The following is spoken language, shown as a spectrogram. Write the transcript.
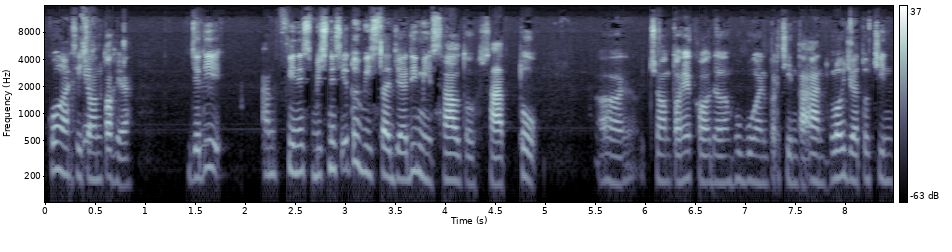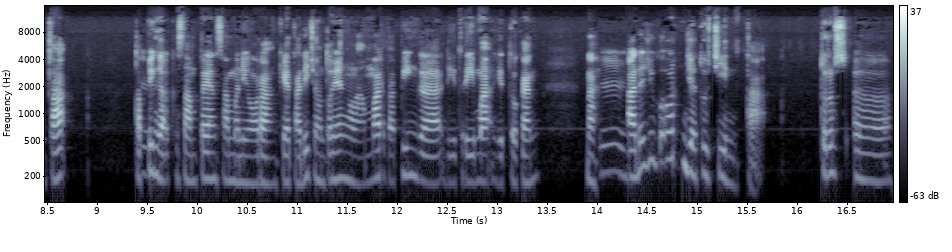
gue ngasih yeah. contoh ya jadi unfinished business itu bisa jadi misal tuh satu uh, contohnya kalau dalam hubungan percintaan lo jatuh cinta tapi hmm. nggak hmm. kesampaian sama nih orang kayak tadi contohnya ngelamar tapi nggak diterima gitu kan nah hmm. ada juga orang jatuh cinta terus uh,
